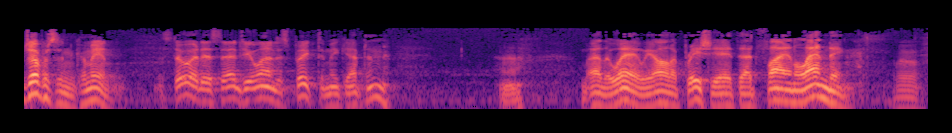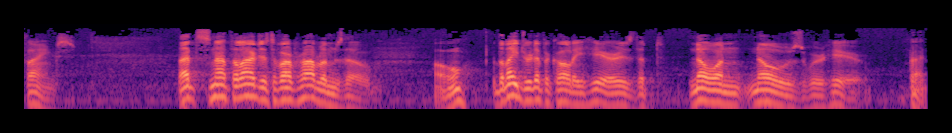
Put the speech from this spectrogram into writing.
Jefferson, come in. The stewardess said you wanted to speak to me, Captain. Uh, by the way, we all appreciate that fine landing. Oh, thanks. That's not the largest of our problems, though. Oh, The major difficulty here is that no one knows we're here. but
